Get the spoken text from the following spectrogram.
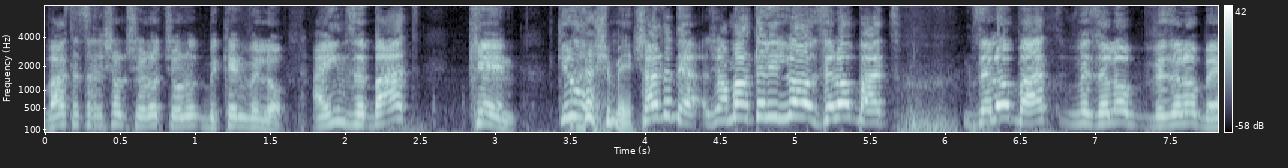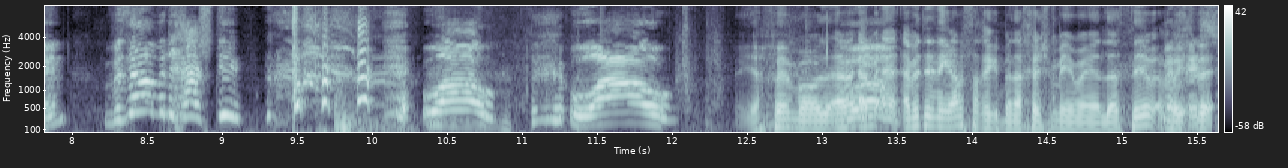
ואז אתה צריך לשאול שאלות שעונות בכן ולא. האם זה בת? כן. כאילו. שאלת אותי, אמרת לי, לא, זה לא בת, זה לא בת, וזה לא- וזה לא בן, וזהו, וניחשתי. וואו, וואו. יפה מאוד. האמת אני גם משחק בנחש מי עם הילדה שלי, ו- נחש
